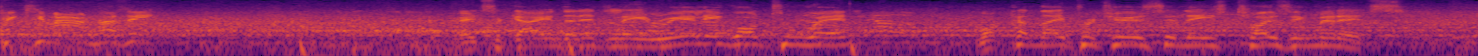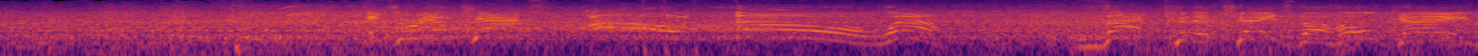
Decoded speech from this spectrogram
Picks him out, has he? It's a game that Italy really want to win. What can they produce in these closing minutes? It's a real chance! Oh, no! Well, that could have changed the whole game.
